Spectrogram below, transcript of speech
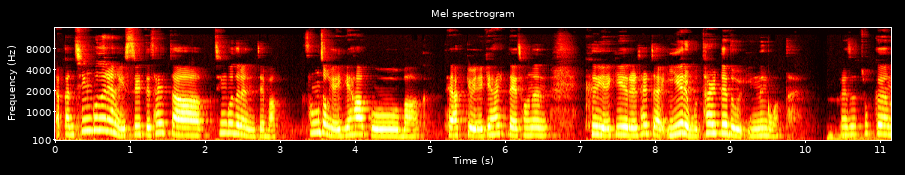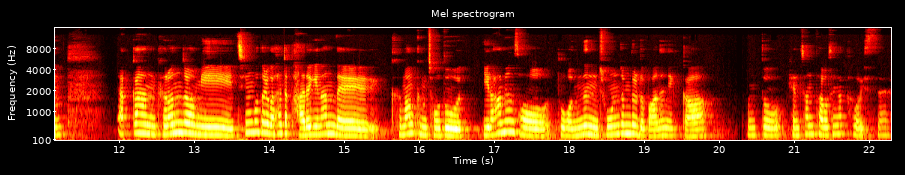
약간 친구들이랑 있을 때 살짝 친구들은 이제 막 성적 얘기하고 막 대학교 얘기할 때 저는 그 얘기를 살짝 이해를 못할 때도 있는 것 같아요. 음. 그래서 조금 약간 그런 점이 친구들과 살짝 다르긴 한데 그만큼 저도 일하면서 또 얻는 좋은 점들도 많으니까 그건 또 괜찮다고 생각하고 있어요.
